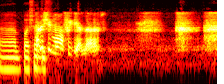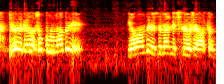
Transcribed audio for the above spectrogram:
Hə, başa Hər şey münafiq deyirlər. Yox, yox, qardaş, o qurmadır. Yalandır, özü mən neçə də o şey artıq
